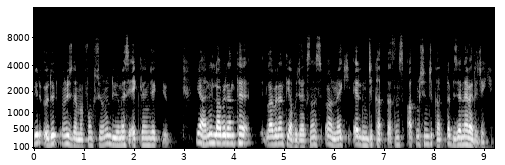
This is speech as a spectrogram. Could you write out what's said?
bir ödül ön izleme fonksiyonunun düğmesi eklenecek diyor. Yani labirente labirent yapacaksınız. Örnek 50. kattasınız. 60. katta bize ne verecek?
